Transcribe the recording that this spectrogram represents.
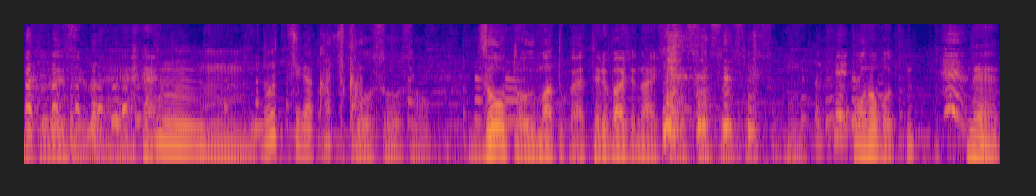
本当ですよね、うん、うん、どっちが勝つか。そうそうそう。象と馬とかやってる場合じゃないですよ、そうそうそうそう、ボノボ、ね、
